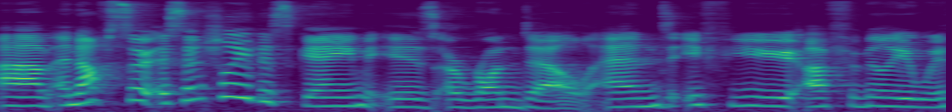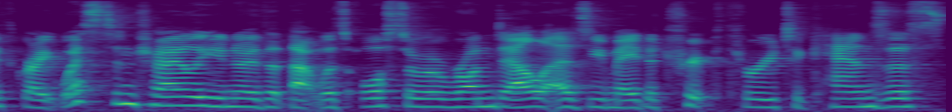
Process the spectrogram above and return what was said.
Um, enough. So essentially, this game is a rondel and if you are familiar with Great Western Trail, you know that that was also a rondel as you made a trip through to Kansas,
